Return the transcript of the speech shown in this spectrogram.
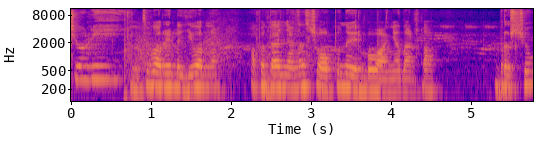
എനിക്ക് പറയല്ലേ ഈ പറഞ്ഞ അപ്പോൾ ഇതാ ഞങ്ങൾ ഷോപ്പിൽ നിന്ന് വരുമ്പോൾ വാങ്ങിയതാണ് കേട്ടോ ബ്രഷും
